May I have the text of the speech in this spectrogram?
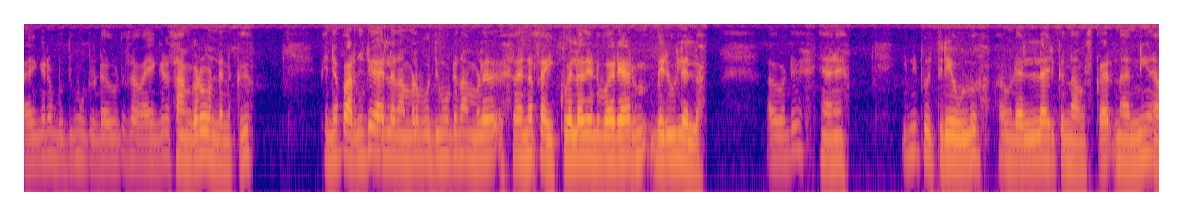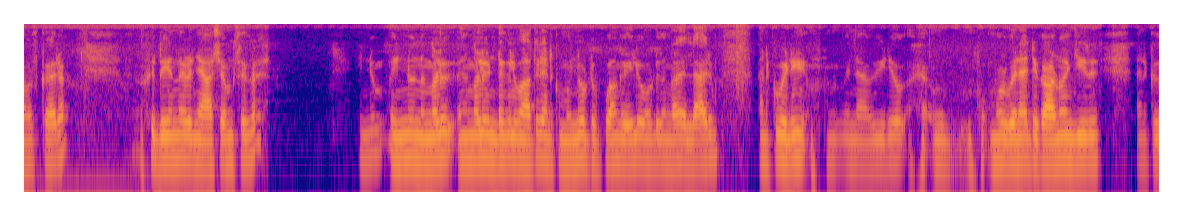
ഭയങ്കര ബുദ്ധിമുട്ടുണ്ട്. അതുകൊണ്ട് ഭയങ്കര സങ്കടമുണ്ട് എനിക്ക്. പിന്നെ പറഞ്ഞിട്ട് കാര്യമില്ല. നമ്മളെ ബുദ്ധിമുട്ട് നമ്മൾ തന്നെ സഹിക്കുമല്ലാതെ വേറെ ആരും വരില്ലല്ലോ അതുകൊണ്ട് ഞാൻ ഇനിയിപ്പോൾ ഇത്രയേ ഉള്ളൂ. അതുകൊണ്ട് എല്ലാവർക്കും നമസ്കാരം. നന്ദി നമസ്കാരം. ഹൃദയം നിറഞ്ഞ ആശംസകൾ. ഇന്നും ഇന്നും നിങ്ങൾ നിങ്ങളുണ്ടെങ്കിൽ മാത്രമേ എനിക്ക് മുന്നോട്ട് പോകാൻ കഴിയുള്ളൂ. അതുകൊണ്ട് നിങ്ങളെല്ലാവരും എനിക്ക് വേണ്ടി പിന്നെ വീഡിയോ മുഴുവനായിട്ട് കാണുകയും ചെയ്ത് എനിക്ക്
